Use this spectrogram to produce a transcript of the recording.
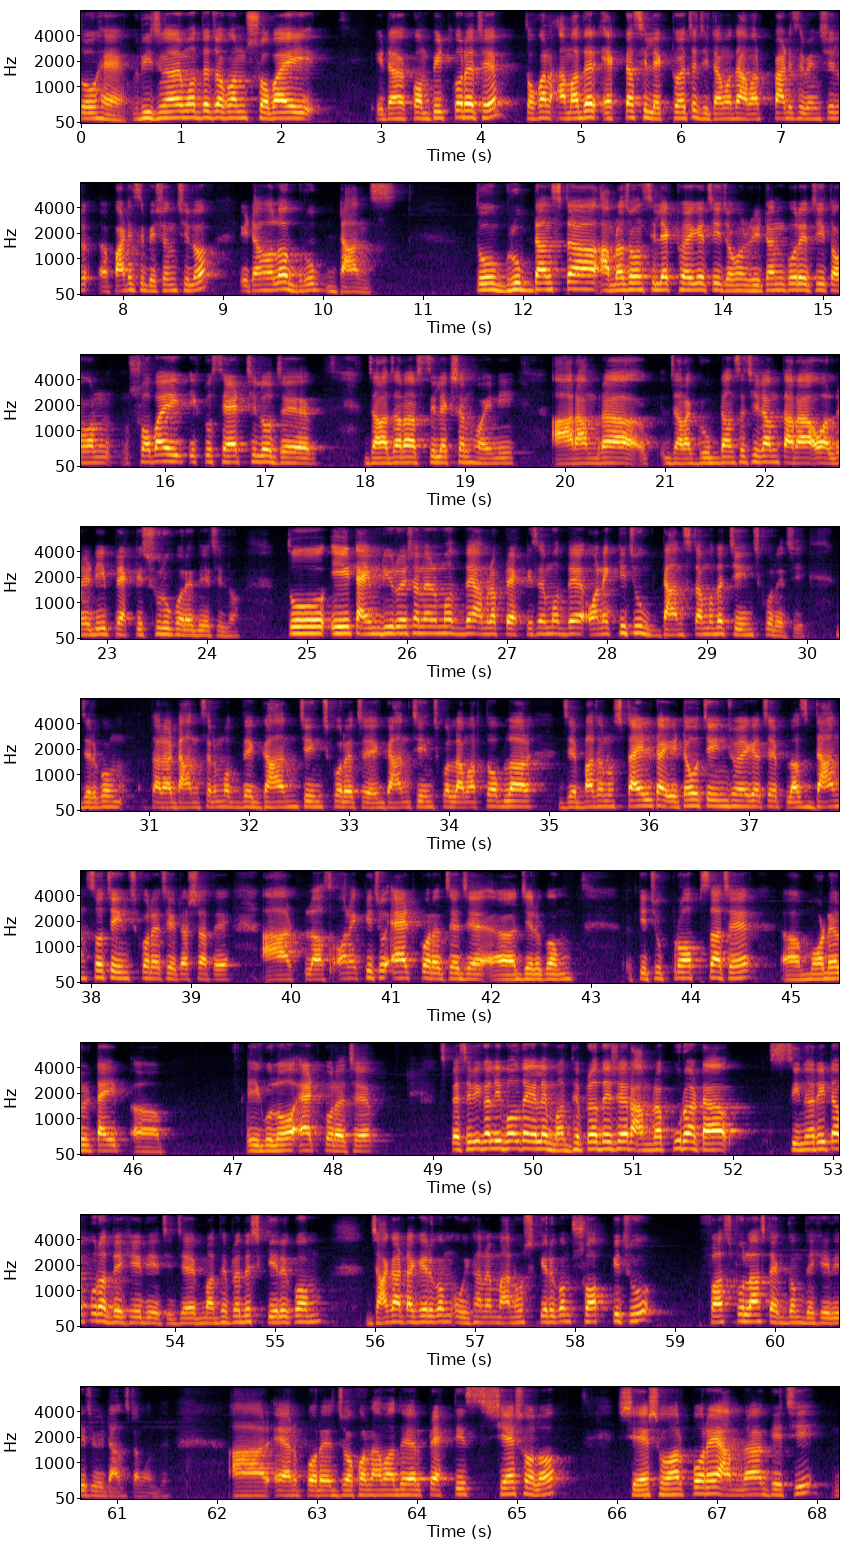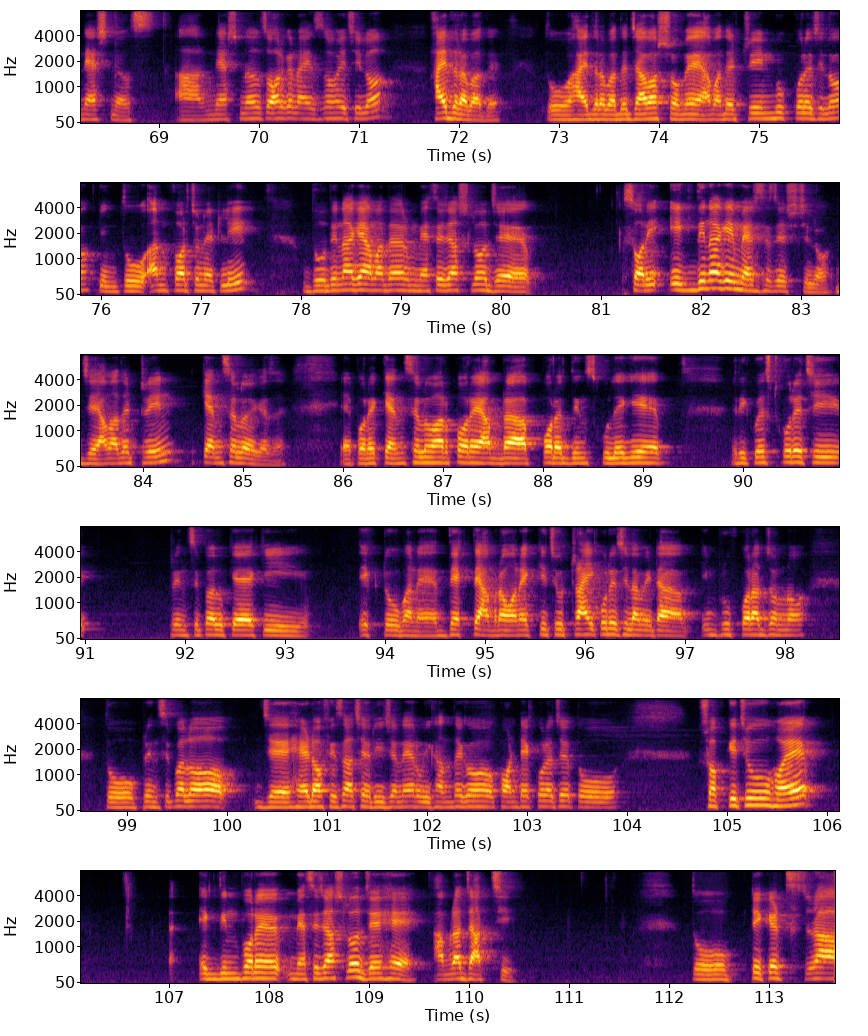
তো হ্যাঁ রিজনালের মধ্যে যখন সবাই এটা কম্পিট করেছে, তখন আমাদের একটা সিলেক্ট হয়েছে যেটা মধ্যে আমার পার্টিসিপেশন ছিল পার্টিসিপেশন ছিল। এটা হলো গ্রুপ ডান্স তো গ্রুপ ডান্সটা আমরা যখন সিলেক্ট হয়ে গেছি, যখন রিটার্ন করেছি, তখন সবাই একটু স্যাড ছিল যে যারা যারা সিলেকশন হয়নি, আর আমরা যারা গ্রুপ ডান্সে ছিলাম, তারা অলরেডি প্র্যাকটিস শুরু করে দিয়েছিল। তো এই টাইম ডিউরেশনের মধ্যে আমরা প্র্যাকটিসের মধ্যে অনেক কিছু ডান্সটার মধ্যে চেঞ্জ করেছি। যেরকম তারা ডান্সের মধ্যে গান চেঞ্জ করেছে, গান চেঞ্জ করলে আমার তবলার যে বাজানোর স্টাইলটা এটাও চেঞ্জ হয়ে গেছে প্লাস ডান্সও চেঞ্জ করেছে এটার সাথে। আর প্লাস অনেক কিছু অ্যাড করেছে যে যেরকম কিছু প্রপস আছে মডেল টাইপ এইগুলো অ্যাড করেছে। স্পেসিফিক্যালি বলতে গেলে মধ্যপ্রদেশের আমরা পুরাটা সিনারিটা পুরো দেখিয়ে দিয়েছি যে মধ্যপ্রদেশ কীরকম, জায়গাটা কীরকম, ওইখানে মানুষ কীরকম সব কিছু ফার্স্ট টু লাস্ট একদম দেখিয়ে দিয়েছি ওই ডান্সটার মধ্যে। আর এরপরে যখন আমাদের প্র্যাকটিস শেষ হলো, শেষ হওয়ার পরে আমরা গেছি ন্যাশনালস আর ন্যাশনালস অর্গানাইজ হয়েছিল হায়দ্রাবাদে। তো হায়দ্রাবাদে যাওয়ার সময় আমাদের ট্রেন বুক করেছিল, কিন্তু আনফর্চুনেটলি দুদিন আগে আমাদের মেসেজ আসলো যে সরি একদিন আগে মেসেজ এসেছিল যে আমাদের ট্রেন ক্যান্সেল হয়ে গেছে। এরপরে ক্যান্সেল হওয়ার পরে আমরা পরের দিন স্কুলে গিয়ে রিকোয়েস্ট করেছি প্রিন্সিপালকে কি একটু মানে দেখতে আমরা অনেক কিছু ট্রাই করেছিলাম এটা ইমপ্রুভ করার জন্য। তো প্রিন্সিপালও যে হেড অফিস আছে রিজনের ওইখান থেকেও কন্ট্যাক্ট করেছে। তো সব কিছু হয়ে একদিন পরে মেসেজ আসলো যে হ্যাঁ আমরা যাচ্ছি। তো টিকিটসরা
